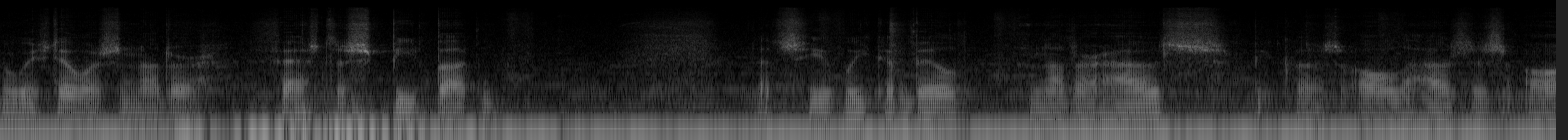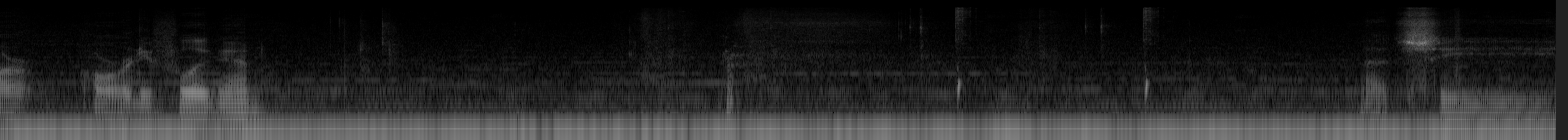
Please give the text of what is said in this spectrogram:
I wish there was another faster speed button. Let's see if we can build another house because all the houses are already full again. Let's see.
